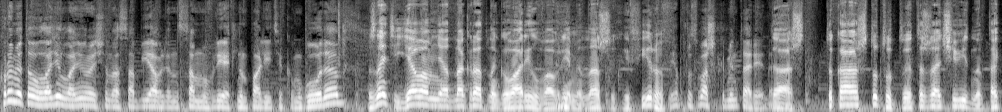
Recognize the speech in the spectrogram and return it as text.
Кроме того, Владимир Владимирович у нас объявлен самым влиятельным политиком года. Вы знаете, я вам неоднократно говорил во время наших эфиров, Я просто ваши комментарии. Да. Да, ш- так а что тут? Это же очевидно. Так,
